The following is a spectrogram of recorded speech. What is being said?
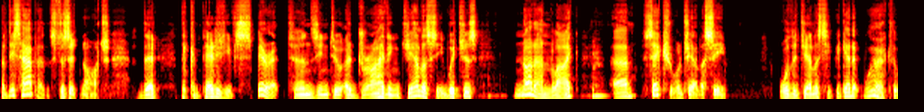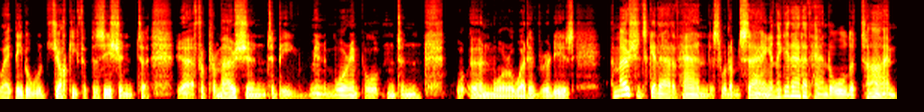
but this happens, does it not? That the competitive spirit turns into a driving jealousy, which is not unlike uh, sexual jealousy or the jealousy we get at work, the way people will jockey for position, to for promotion, to be you know, more important and earn more or whatever it is. Emotions get out of hand, is what I'm saying, and they get out of hand all the time,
